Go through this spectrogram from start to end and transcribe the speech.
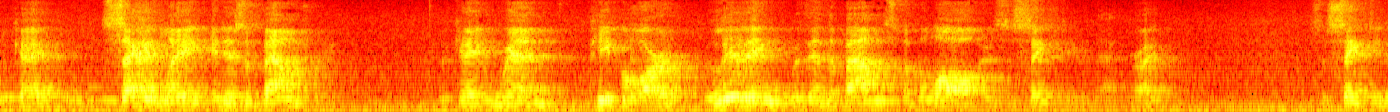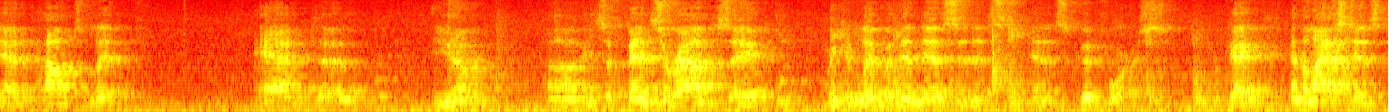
Okay. Secondly, it is a boundary. Okay, when people are living within the bounds of the law, it's a safety net, right? It's a safety net of how to live. And, uh, you know, uh, it's a fence around to say we can live within this and it's, and it's good for us. Okay? And the last is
